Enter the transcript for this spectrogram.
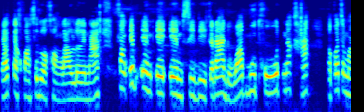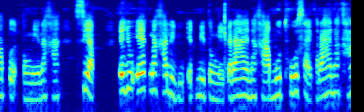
แล้วแต่ความสะดวกของเราเลยนะ ฟัง FM AM CD ก็ได้หรือว่าบลูทูธนะคะเราก็จะมาเปิดตรงนี้นะคะ เสียบ AUX นะคะ หรือ USB ตรงนี้ก็ได้นะคะบลูทูธใส่ก็ได้นะคะ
